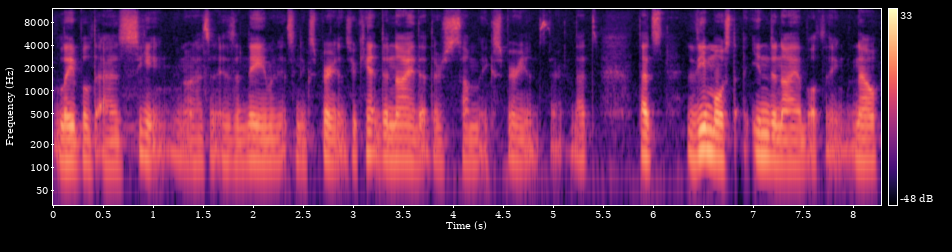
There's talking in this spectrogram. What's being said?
labeled as seeing. You know, has a, has a name and it's an experience. You can't deny that there's some experience there. That's, that's the most undeniable thing. Now,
